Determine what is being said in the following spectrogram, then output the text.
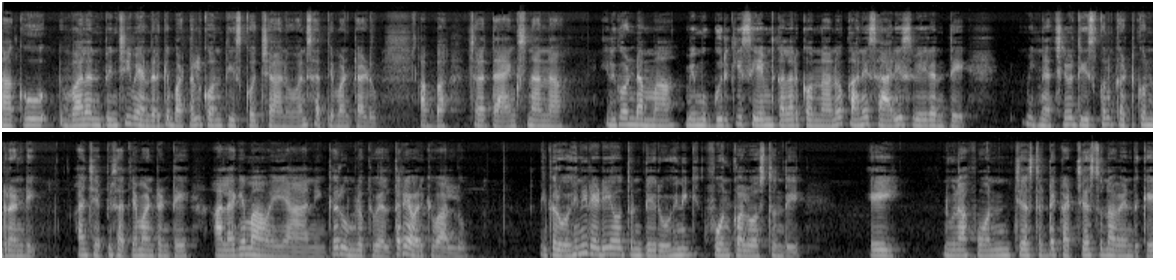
నాకు ఇవ్వాలనిపించి మీ అందరికీ బట్టలు కొని తీసుకొచ్చాను అని సత్యం అంటాడు. అబ్బా చాలా థ్యాంక్స్ నాన్న. ఇదిగోండమ్మా మీ ముగ్గురికి సేమ్ కలర్ కొన్నాను కానీ శారీస్ వేరంతే. మీకు నచ్చినవి తీసుకొని కట్టుకొని రండి అని చెప్పి సత్యం అంటుంటే అలాగే మావయ్య అని ఇంకా రూమ్లోకి వెళ్తారు ఎవరికి వాళ్ళు. ఇక రోహిణి రెడీ అవుతుంటే రోహిణికి ఫోన్ కాల్ వస్తుంది. ఏయ్ నువ్వు నా ఫోన్ చేస్తుంటే కట్ చేస్తున్నావు ఎందుకే?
